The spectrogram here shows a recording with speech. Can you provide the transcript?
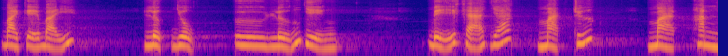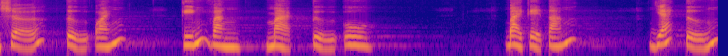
Bài kệ 7 Lực dục, ư lưỡng diện. Bỉ khả giác, mạc trước, Mạc hành sở, tự oán. Kiến văn, mạc tự ô. Bài kệ 8 Giác tưởng,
